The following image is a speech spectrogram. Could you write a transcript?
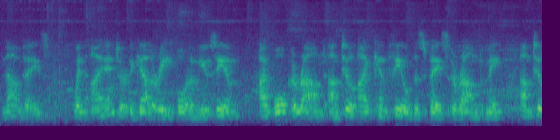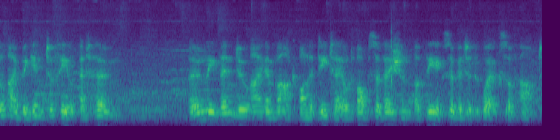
Nowadays, when I enter a gallery or a museum, I walk around until I can feel the space around me, until I begin to feel at home. Only then do I embark on a detailed observation of the exhibited works of art.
